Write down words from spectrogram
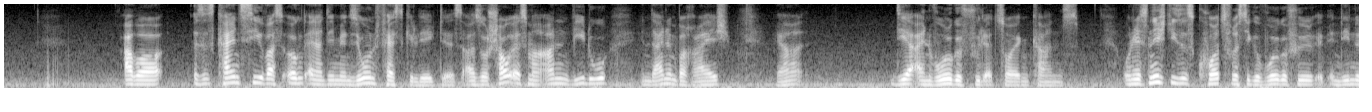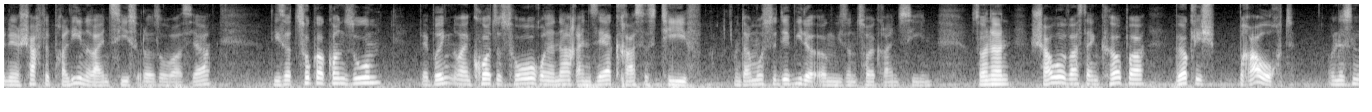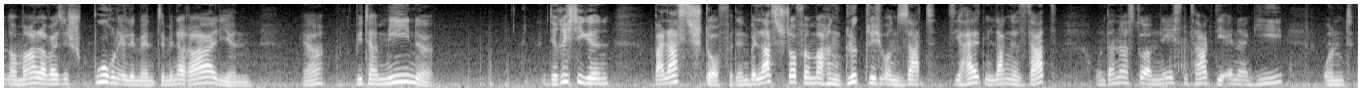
Aber es ist kein Ziel, was irgendeiner Dimension festgelegt ist. Also schau erst mal an, wie du in deinem Bereich ja, dir ein Wohlgefühl erzeugen kannst. Und jetzt nicht dieses kurzfristige Wohlgefühl, indem du dir eine Schachtel Pralinen reinziehst oder sowas, ja. Dieser Zuckerkonsum, der bringt nur ein kurzes Hoch und danach ein sehr krasses Tief. Und da musst du dir wieder irgendwie so ein Zeug reinziehen. Sondern schaue, was dein Körper wirklich braucht. Und es sind normalerweise Spurenelemente, Mineralien, ja, Vitamine, die richtigen Ballaststoffe. Denn Ballaststoffe machen glücklich und satt. Sie halten lange satt und dann hast du am nächsten Tag die Energie und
